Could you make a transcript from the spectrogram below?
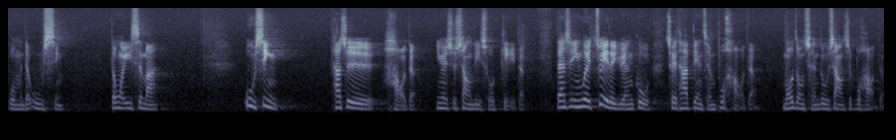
我们的悟性，懂我意思吗？悟性它是好的，因为是上帝所给的，但是因为罪的缘故，所以它变成不好的，某种程度上是不好的，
